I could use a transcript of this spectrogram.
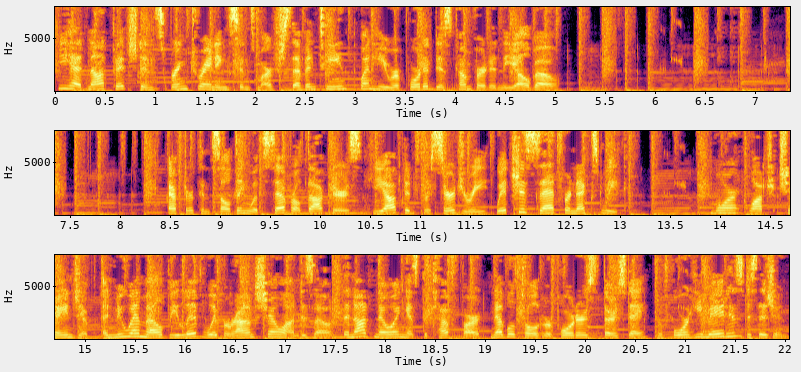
He had not pitched in spring training since March 17, when he reported discomfort in the elbow. After consulting with several doctors, he opted for surgery, which is set for next week. More, watch Changeup, a new MLB Live Whip Around show on DAZN. The not knowing is the tough part, Knebel told reporters Thursday, before he made his decision.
